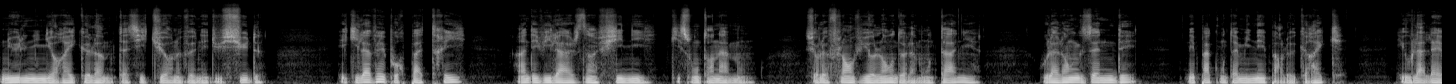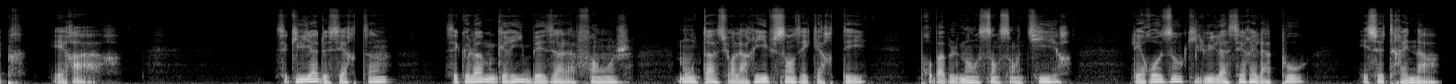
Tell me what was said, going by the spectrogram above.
nul n'ignorait que l'homme taciturne venait du sud et qu'il avait pour patrie un des villages infinis qui sont en amont, sur le flanc violent de la montagne, où la langue zendé n'est pas contaminée par le grec et où la lèpre est rare. Ce qu'il y a de certain, c'est que l'homme gris baisa la fange, monta sur la rive sans écarter, probablement sans sentir, les roseaux qui lui lacéraient la peau, et se traîna,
